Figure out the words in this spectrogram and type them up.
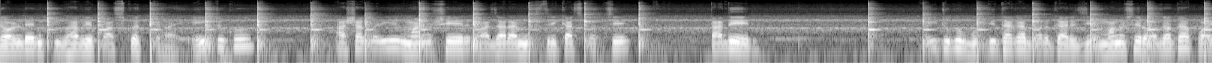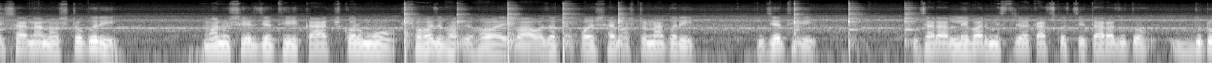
জল ড্রেন কীভাবে পাস করতে হয়। এইটুকু আশা করি মানুষের বা যারা মিস্ত্রি কাজ করছে, তাদের এইটুকু বুদ্ধি থাকা দরকার যে মানুষের অযথা পয়সা না নষ্ট করে মানুষের যাতে কাজকর্ম সহজভাবে হয় বা অযথা পয়সা নষ্ট না করে যাতে যারা লেবার মিস্ত্রিরা কাজ করছে, তারা দুটো দুটো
